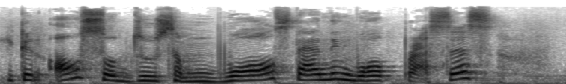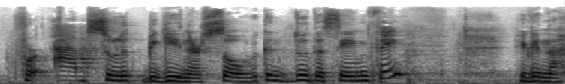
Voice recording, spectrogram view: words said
you can also do some wall, standing wall presses for absolute beginners. So we can do the same thing. You're gonna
